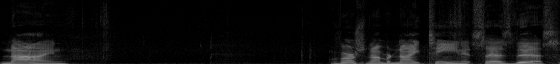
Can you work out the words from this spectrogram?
9, verse number 19, it says this.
